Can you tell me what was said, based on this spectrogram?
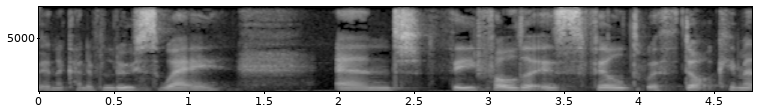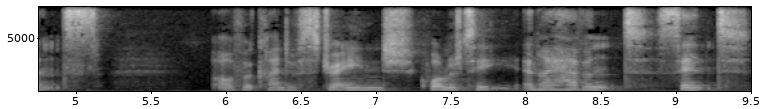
in a kind of loose way. And the folder is filled with documents of a kind of strange quality, and I haven't sent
